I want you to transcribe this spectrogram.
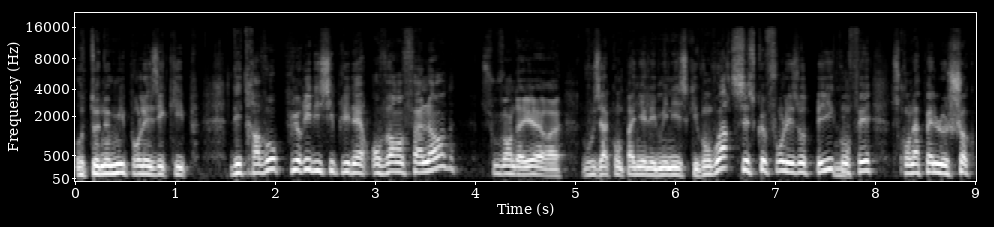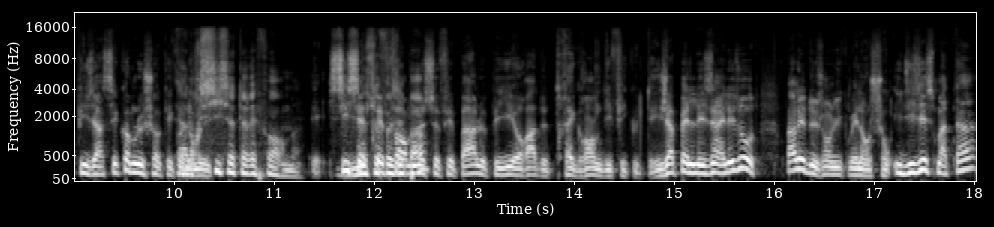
autonomie pour les équipes, des travaux pluridisciplinaires, on va en Finlande, souvent d'ailleurs, euh, vous accompagnez les ministres qui vont voir. C'est ce que font les autres pays qui ont mm. fait ce qu'on appelle le choc PISA. C'est comme le choc économique. Alors, si cette réforme. si cette réforme ne se fait pas, le pays aura de très grandes difficultés. J'appelle les uns et les autres. Parlez de Jean-Luc Mélenchon. Il disait ce matin,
